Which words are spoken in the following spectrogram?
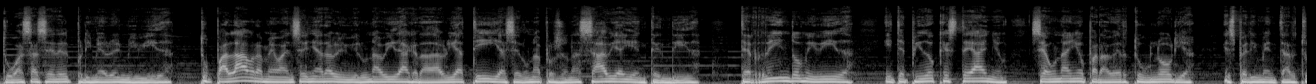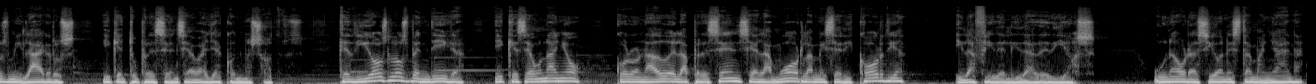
tú vas a ser el primero en mi vida. Tu palabra me va a enseñar a vivir una vida agradable a ti y a ser una persona sabia y entendida. Te rindo mi vida y te pido que este año sea un año para ver tu gloria, experimentar tus milagros y que tu presencia vaya con nosotros. Que Dios los bendiga y que sea un año coronado de la presencia, el amor, la misericordia y la fidelidad de Dios. Una oración esta mañana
